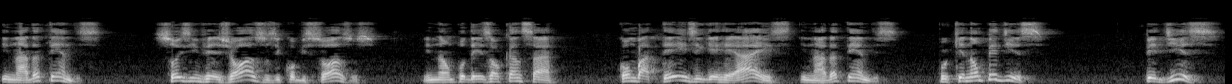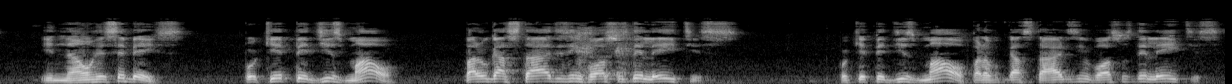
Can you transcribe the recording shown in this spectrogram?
e nada tendes. Sois invejosos e cobiçosos e não podeis alcançar. Combateis e guerreais e nada tendes, porque não pedis. Pedis e não recebeis, porque pedis mal para o gastardes em vossos deleites. Porque pedis mal para gastardes em vossos deleites.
